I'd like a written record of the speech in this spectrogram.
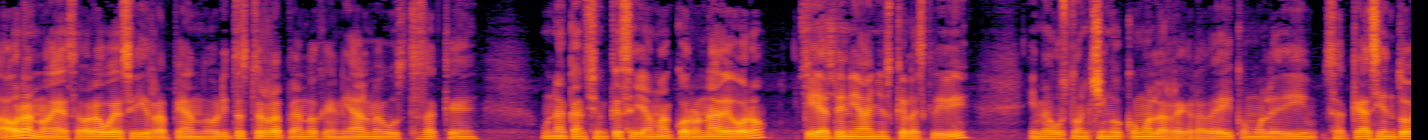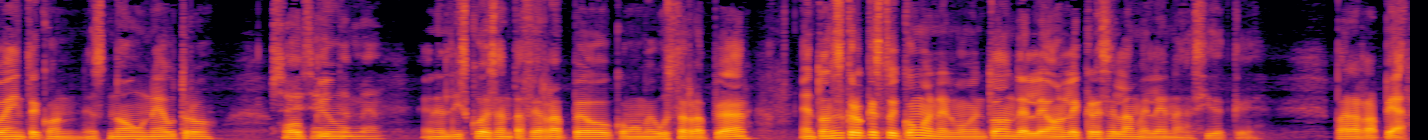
ahora no es, ahora voy a seguir rapeando. Ahorita estoy rapeando genial, me gusta, saqué una canción que se llama Corona de Oro, que ya tenía años que la escribí y me gustó un chingo cómo la regrabé y cómo le di. Saqué a 120 con Snow Neutro Opium. En el disco de Santa Fe rapeo como me gusta rapear. Entonces creo que estoy como en el momento donde el león le crece la melena, así de que para rapear.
